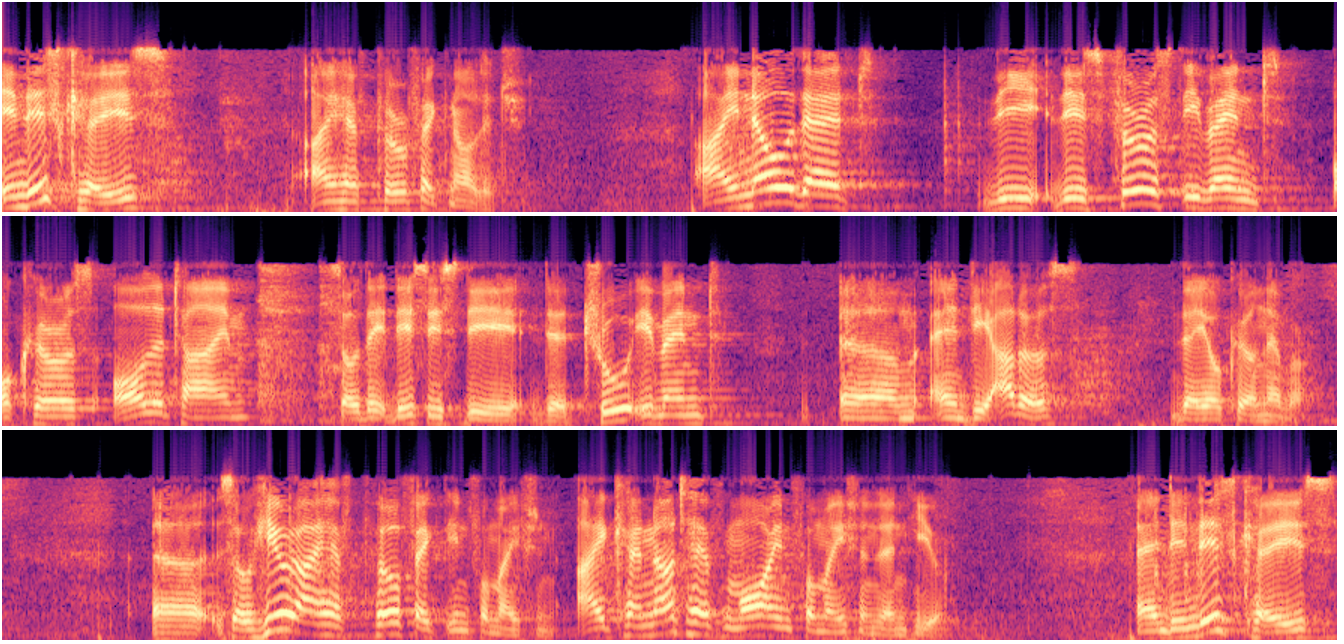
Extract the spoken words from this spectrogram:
In this case, I have perfect knowledge. I know that the, this first event occurs all the time, so the, this is the, the true event, um, and the others, they occur never. Uh, so here I have perfect information. I cannot have more information than here. And in this case,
